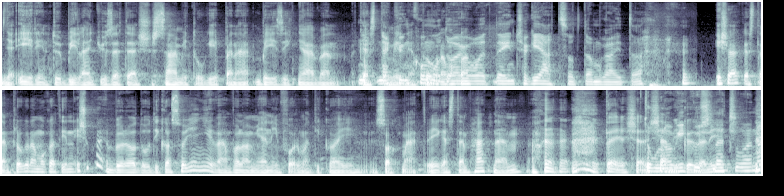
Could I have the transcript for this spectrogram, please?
ugye érintő billentyűzetes számítógépen, basic nyelven kezdtem Nekünk Commodore volt, de én csak játszottam rajta. És elkezdtem programokat írni, és akkor ebből adódik az, hogy én nyilván valamilyen informatikai szakmát végeztem. Hát nem, teljesen Túl semmi köze. Volna.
